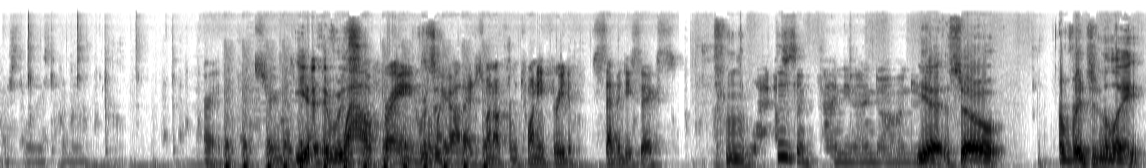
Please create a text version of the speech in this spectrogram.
Crystallized honey. Alright, stream has been Yeah, it was- Wow, frames! was Oh my it- god, I just went up from 23 to 76. Hmm. Last and 99 to 100. Yeah, so originally,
